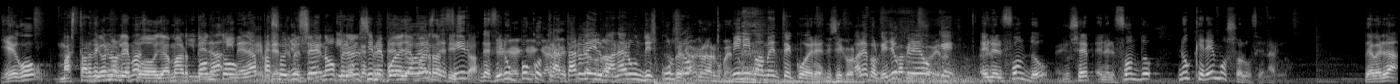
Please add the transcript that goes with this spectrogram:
llego más tarde Yo que no los le demás puedo llamar y me da- tonto, y me da paso Josep, que no, pero él que sí me puede llamar decir- racista. Decir, Que- un que- poco, que haga tratar de hilvanar un discurso mínimamente coherente. Sí, sí. ¿vale? Porque yo bien, creo que bien. en el fondo, Josep, en el fondo no queremos solucionarlo. De verdad.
